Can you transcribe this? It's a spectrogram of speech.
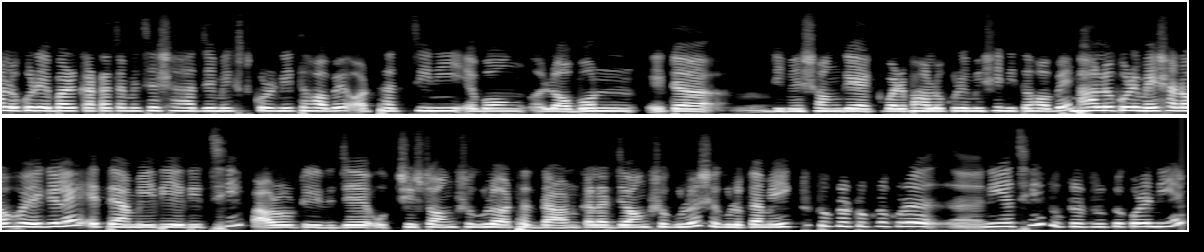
ভালো করে এবার কাঁটা চামচের সাহায্যে মিক্সড করে নিতে হবে। অর্থাৎ চিনি এবং লবণ এটা ডিমের সঙ্গে একবারে ভালো করে মিশিয়ে নিতে হবে। ভালো করে মেশানো হয়ে গেলে এতে আমি দিয়ে দিচ্ছি পাউরুটির যে উচ্ছিষ্ট অংশগুলো, অর্থাৎ ব্রাউন কালার যে অংশগুলো, সেগুলোকে আমি একটু টুকরো টুকরো করে নিয়েছি। টুকরো টুকরো করে নিয়ে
